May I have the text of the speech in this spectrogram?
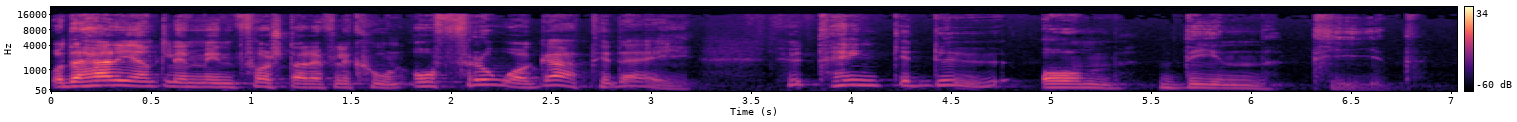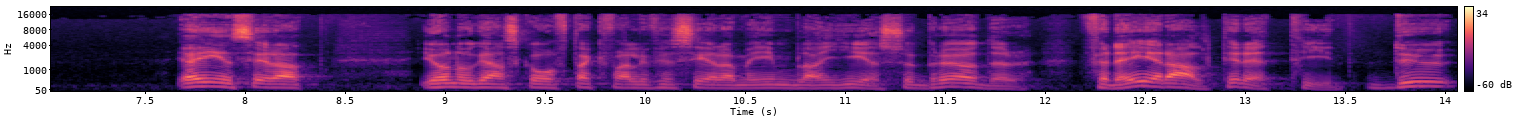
Och Det här är egentligen min första reflektion och fråga till dig. Hur tänker du om din tid? Jag inser att jag nog ganska ofta kvalificerar mig in bland Jesu bröder. För dig är det alltid rätt tid. Du,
